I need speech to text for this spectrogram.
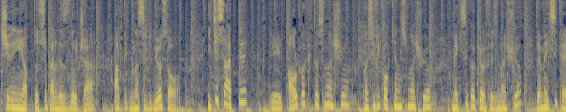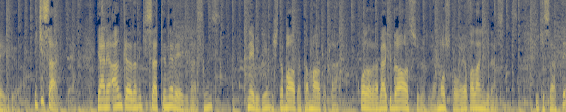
Çin'in yaptığı süper hızlı uçağa artık nasıl gidiyorsa o. 2 saatte e, Avrupa kıtasını aşıyor. Pasifik okyanusunu aşıyor. Meksika körfezini aşıyor ve Meksika'ya gidiyor. 2 saatte. Yani Ankara'dan 2 saatte nereye gidersiniz? Ne bileyim işte Bağdat'a, Mağdat'a. Oralara belki daha az sürüyordur. Yani Moskova'ya falan gidersiniz. 2 saatte.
